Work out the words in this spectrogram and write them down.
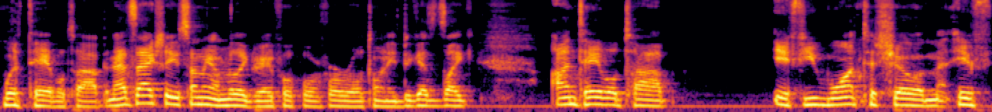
with tabletop, and that's actually something I'm really grateful for for Roll Twenty because it's like on tabletop, if you want to show a if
